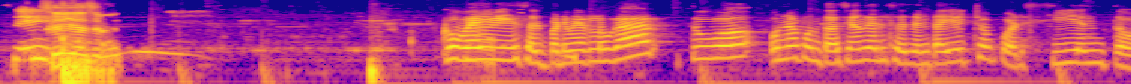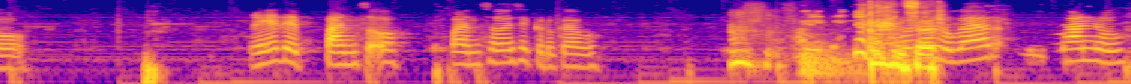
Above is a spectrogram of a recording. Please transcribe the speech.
Sí. Sí, ya se ve. Q-Babies, el primer lugar, tuvo una puntuación del 68%. Eh, de panzó. Panzó ese crucabo. En segundo lugar, Manu.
